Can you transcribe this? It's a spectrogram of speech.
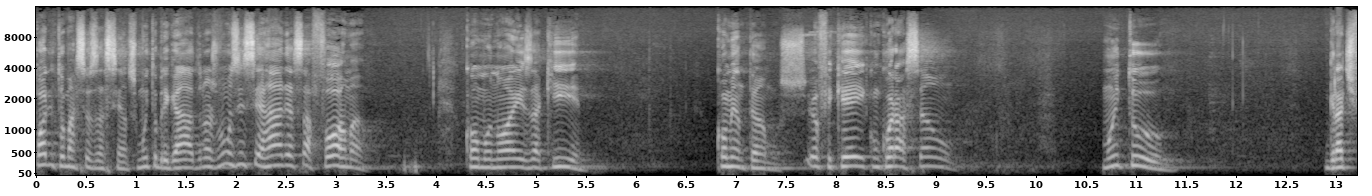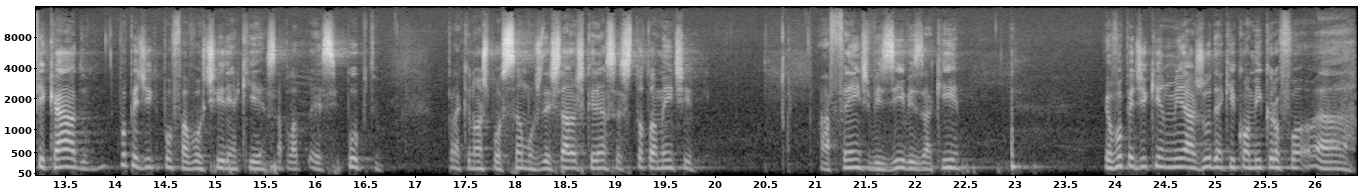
Podem tomar seus assentos, muito obrigado. Nós vamos encerrar dessa forma, como nós aqui comentamos. Eu fiquei com o coração muito gratificado. Vou pedir que, por favor, tirem aqui essa, esse púlpito, para que nós possamos deixar as crianças totalmente à frente, visíveis aqui. Eu vou pedir que me ajudem aqui com a, microfo a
